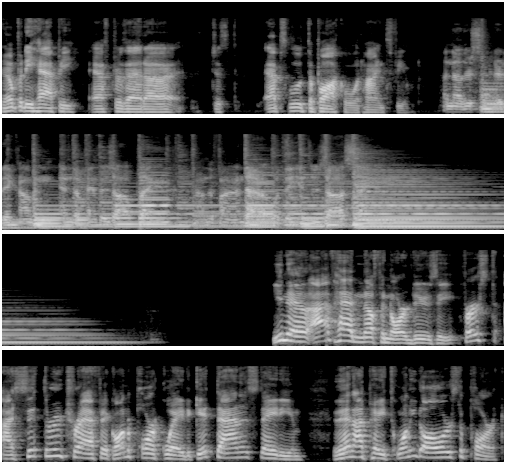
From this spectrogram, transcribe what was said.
Nobody happy after that uh just absolute debacle at Heinz Field. Another Saturday coming and the Panthers are playing. Time to find out what the Panthers are saying. You know, I've had enough of Narduzzi. First, I sit through traffic on the parkway to get down to the stadium. Then I pay $20 to park.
